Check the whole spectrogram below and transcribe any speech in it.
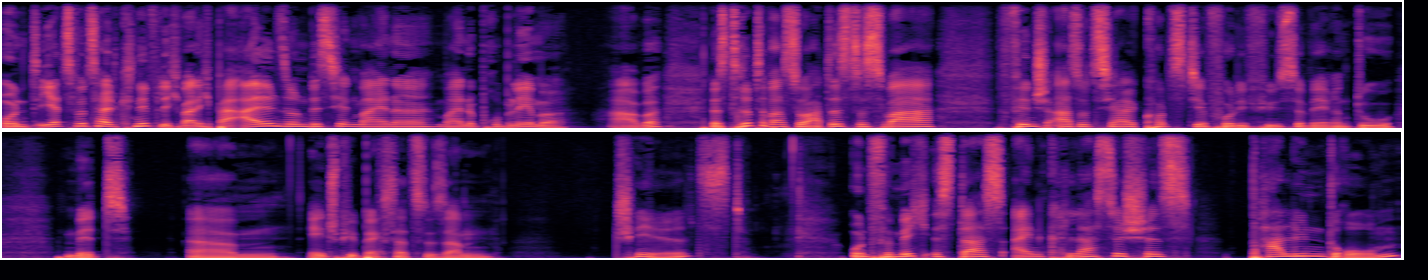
und jetzt wird's halt knifflig, weil ich bei allen so ein bisschen meine, meine Probleme habe. Das dritte, was du hattest, das war Finch asozial kotzt dir vor die Füße, während du mit ähm, HP Baxter zusammen chillst. Und für mich ist das ein klassisches Palindrom,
